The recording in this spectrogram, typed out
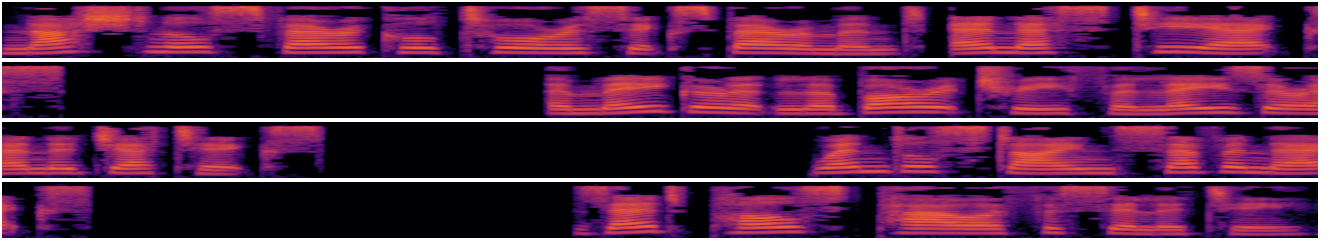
National Spherical Torus Experiment NSTX Omega at Laboratory for Laser Energetics. Wendelstein 7X Z Pulsed Power Facility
